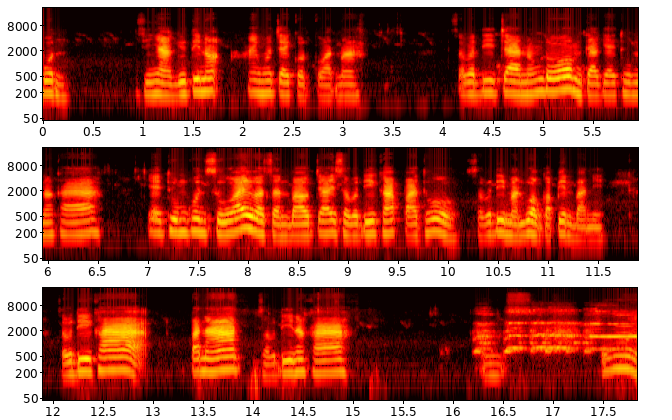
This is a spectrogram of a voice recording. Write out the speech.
บุญสิอยากอยู่ที่เนาะให้หัวใจกดกอดๆมา สวัสดีจ้าน้องโดมจากยายทุมนะคะ ยายทุมคนสวยว่าสันเบาใจ สวัสดีครับปาโทสวัสดีมาร่วมกับเปี้ยนบานนี้ สวัสดีค่ะป้านัทสวัสดีนะคะโอ้ย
